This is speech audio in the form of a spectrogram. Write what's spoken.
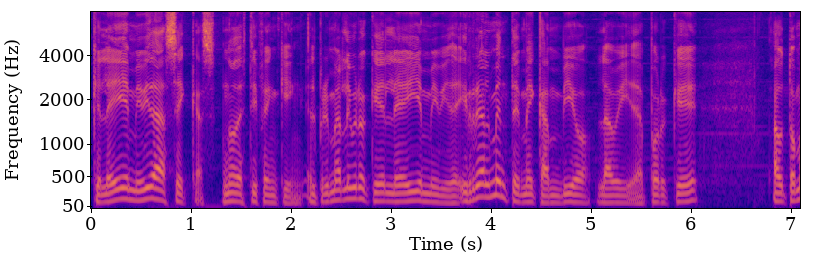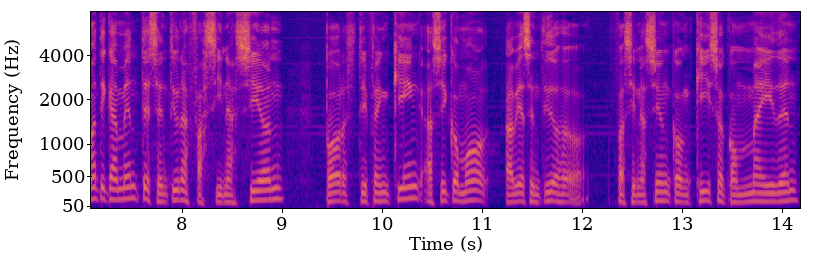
que leí en mi vida a secas, no de Stephen King. El primer libro que leí en mi vida. Y realmente me cambió la vida porque automáticamente sentí una fascinación por Stephen King, así como había sentido fascinación con Kiss o con Maiden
